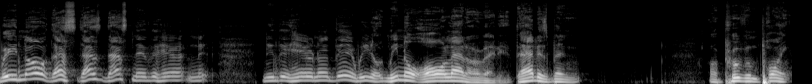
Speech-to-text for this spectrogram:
We know that's that's that's neither here neither here nor there. We know we know all that already. That has been a proven point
